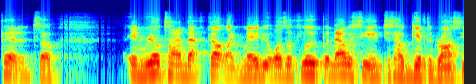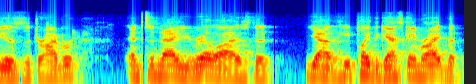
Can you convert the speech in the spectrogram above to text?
pitted. So in real time, that felt like maybe it was a fluke. But now we see just how gifted Rossi is as a driver, and so now you realize that yeah, he played the gas game right, but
